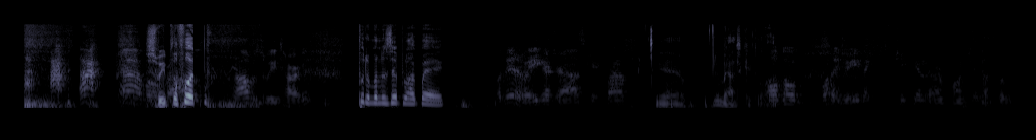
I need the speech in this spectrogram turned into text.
Ah, well, Sweep the foot. was- Rob was the wee target. Put them in a Ziploc bag. But anyway, you got your ass kicked, pal. Yeah. You ass kicked a lot. Although, what I do, like, kick you in or punch you in the throat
